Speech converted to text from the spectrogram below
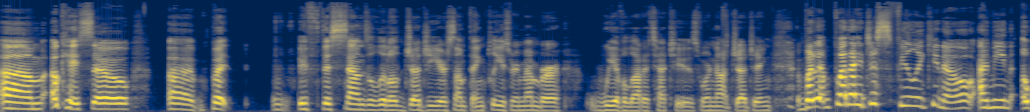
um okay so uh but if this sounds a little judgy or something please remember we have a lot of tattoos we're not judging but but i just feel like you know i mean uh,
